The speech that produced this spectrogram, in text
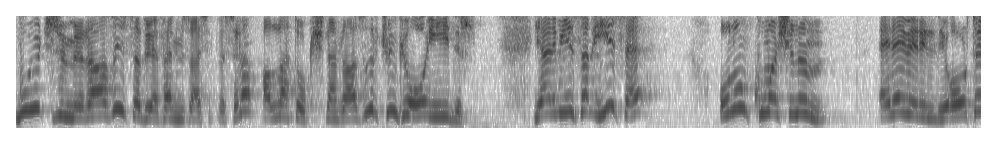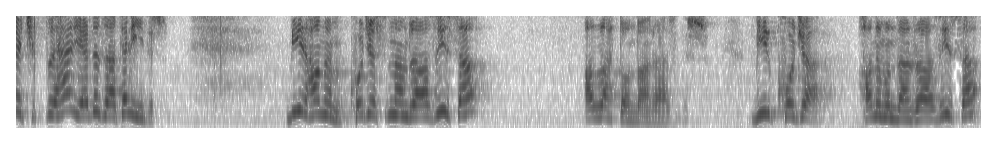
Bu üç zümre razıysa diyor Efendimiz Aleyhisselatü Vesselam Allah da o kişiden razıdır çünkü o iyidir. Yani bir insan iyiyse onun kumaşının ele verildiği, ortaya çıktığı her yerde zaten iyidir. Bir hanım kocasından razıysa Allah da ondan razıdır. Bir koca hanımından razıysa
